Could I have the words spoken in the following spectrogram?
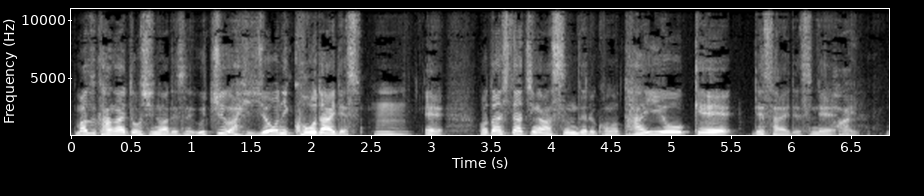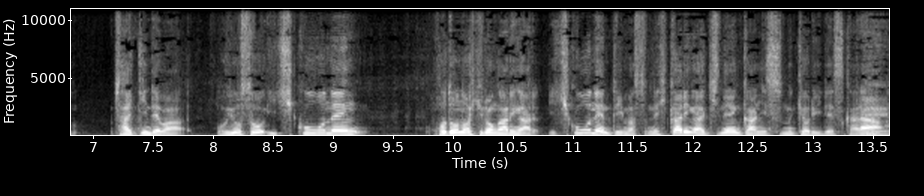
まず考えてほしいのはです、ね、宇宙は非常に広大です。うん。ええ。私たちが住んでるこの太陽系でさえですね、はい。最近ではおよそ1光年ほどの広がりがある、1光年と言いますとね、光が1年間に進む距離ですから、え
